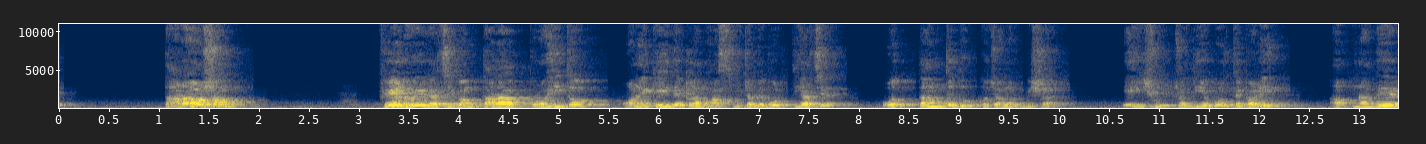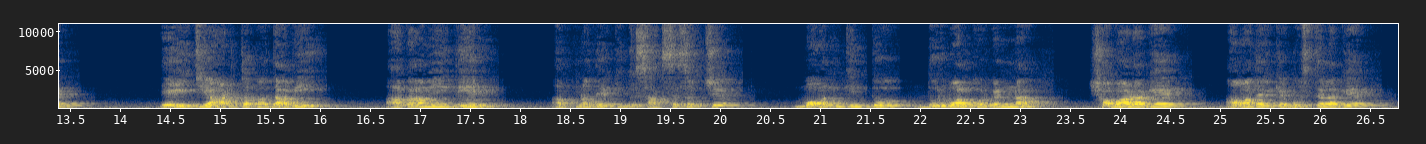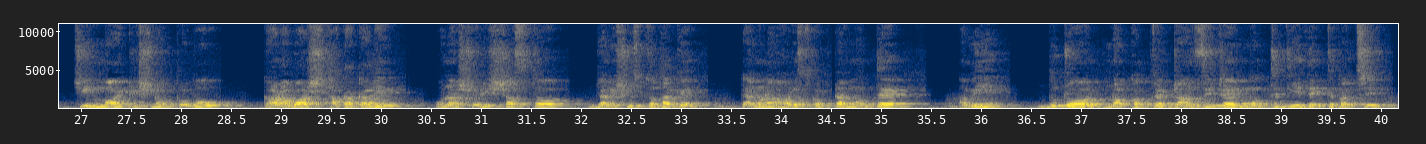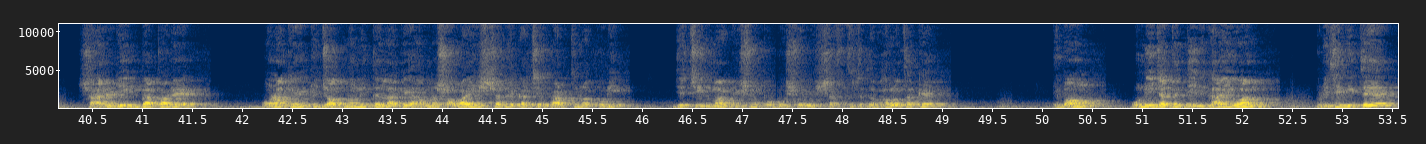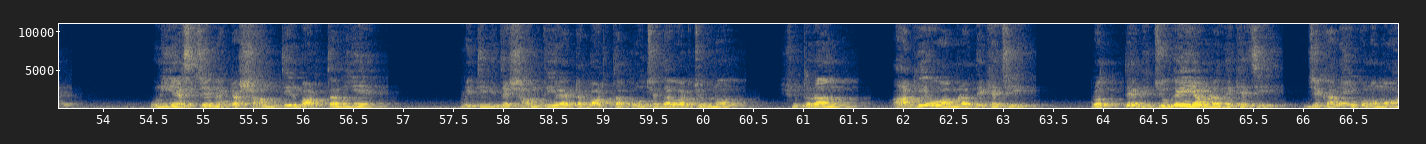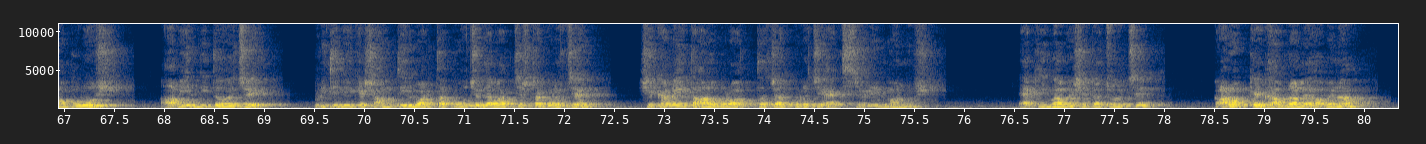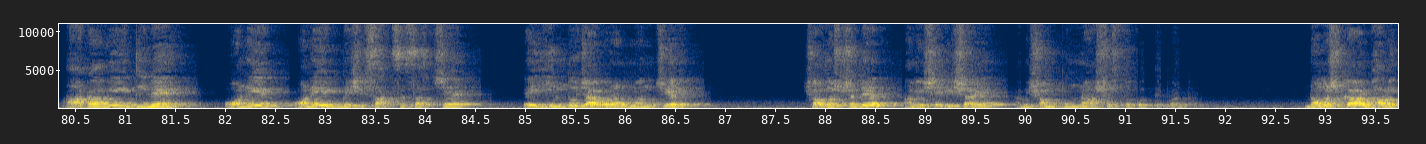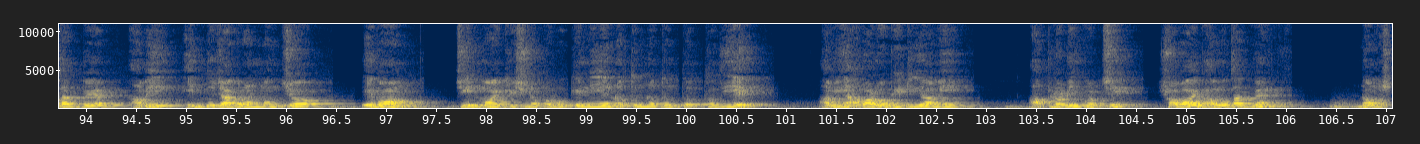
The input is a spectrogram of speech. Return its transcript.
তারাও সব ফেল হয়ে গেছে এবং তারা প্রহিত। অনেকেই দেখলাম হসপিটালে ভর্তি আছে। অত্যন্ত দুঃখজনক বিষয়। এই সূত্র দিয়ে বলতে পারি, আপনাদের এই যে আট দফা দাবি, আগামী দিন আপনাদের কিন্তু সাকসেস হচ্ছে। মন কিন্তু দুর্বল করবেন না। সবার আগে আমাদেরকে বুঝতে লাগে, চিন্ময় কৃষ্ণ প্রভু কারাবাস থাকাকালীন ওনার শরীর স্বাস্থ্য যেন সুস্থ থাকে। কেননা হরস্কোপটার মধ্যে আমি দুটো নক্ষত্রের ট্রানজিটের মধ্যে দিয়ে দেখতে পাচ্ছি। শারীরিক ব্যাপারে ওনাকে একটু যত্ন নিতে লাগে। আমরা সবাই ঈশ্বরের কাছে প্রার্থনা করি যে চিন্ময় কৃষ্ণ প্রভুর শরীর স্বাস্থ্য যাতে ভালো থাকে এবং উনি যাতে দীর্ঘায়ু হন। পৃথিবীতে উনি এসছেন একটা শান্তির বার্তা নিয়ে। পৃথিবীতে শান্তির একটা বার্তা পৌঁছে দেওয়ার জন্য। সুতরাং আগেও আমরা দেখেছি, প্রত্যেক যুগেই আমরা দেখেছি, যেখানেই কোনো মহাপুরুষ আবির্ভূত হয়েছে পৃথিবীকে শান্তির বার্তা পৌঁছে দেওয়ার চেষ্টা করেছেন, সেখানেই তার উপর অত্যাচার করেছে এক শ্রেণির মানুষ। একইভাবে সেটা চলছে। কারককে ঘাবড়ালে হবে না। আগামী দিনে অনেক অনেক বেশি সাকসেস আসছে এই হিন্দু জাগরণ মঞ্চের সদস্যদের। আমি সে বিষয়ে আমি সম্পূর্ণ আশ্বস্ত করতে পারব। নমস্কার, ভালো থাকবেন। আমি হিন্দু জাগরণ মঞ্চ এবং চিন্ময় কৃষ্ণ প্রভুকে নিয়ে নতুন নতুন তথ্য দিয়ে আমি আবারও ভিডিও আমি আপলোডিং করছি। সবাই ভালো থাকবেন। নমস্কার।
